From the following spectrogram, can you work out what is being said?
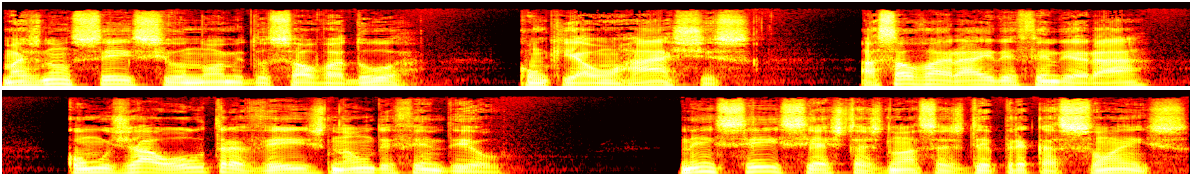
mas não sei se o nome do Salvador, com que a honrastes, a salvará e defenderá, como já outra vez não defendeu. Nem sei se estas nossas deprecações,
